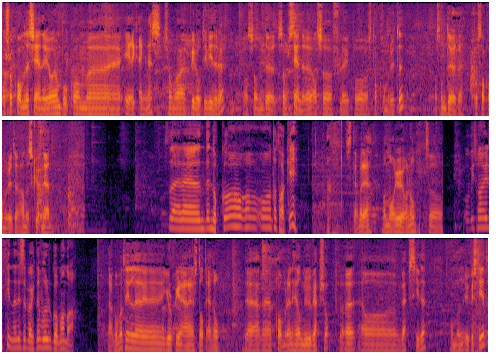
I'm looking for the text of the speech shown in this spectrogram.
Og så kom det senere i år en bok om eh, Erik Engnes, som var pilot i Widerøe, og som, døde, som senere også fløy på Stockholm-rute, og som døde på Stockholm-ruta. Han ble skutt ned. Så det er, eh, det er nok å, å, å ta tak i. Stemmer det. Man må jo gjøre noe. Så Og hvis man vil finne disse bøkene, hvor går man da? da går man til uh, europeanairlines.no. Der uh, kommer det en hel ny webshop uh, og webside om en ukes tid.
